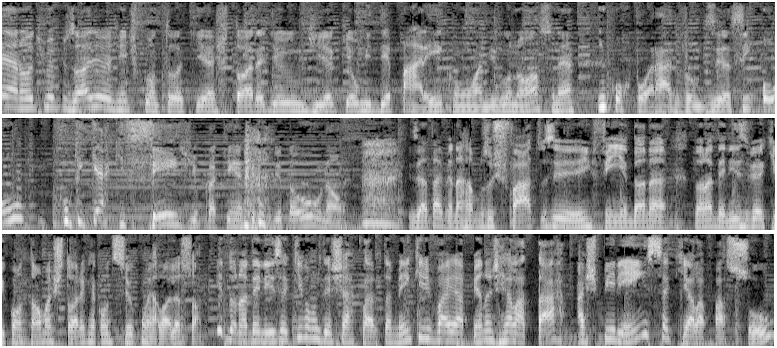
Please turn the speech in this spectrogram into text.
É, no último episódio a gente contou aqui a história de um dia que eu me deparei com um amigo nosso, né? Incorporado, vamos dizer assim, ou o que quer que seja pra quem acredita ou não. Exatamente, narramos os fatos e, enfim, Dona, Dona Denise veio aqui contar uma história que aconteceu com ela, olha só. E Dona Denise aqui, vamos deixar claro também que vai apenas relatar a experiência que ela passou,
